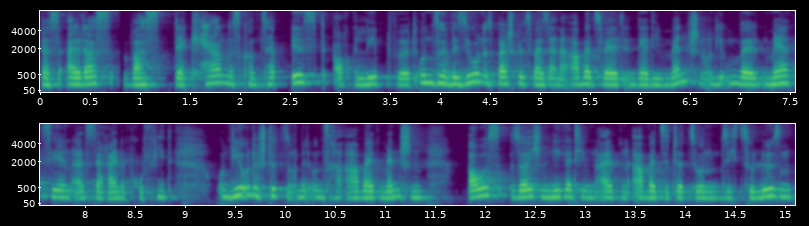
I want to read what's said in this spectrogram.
dass all das, was der Kern des Konzepts ist, auch gelebt wird. Unsere Vision ist beispielsweise eine Arbeitswelt, in der die Menschen und die Umwelt mehr zählen als der reine Profit. Und wir unterstützen mit unserer Arbeit Menschen aus solchen negativen alten Arbeitssituationen sich zu lösen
